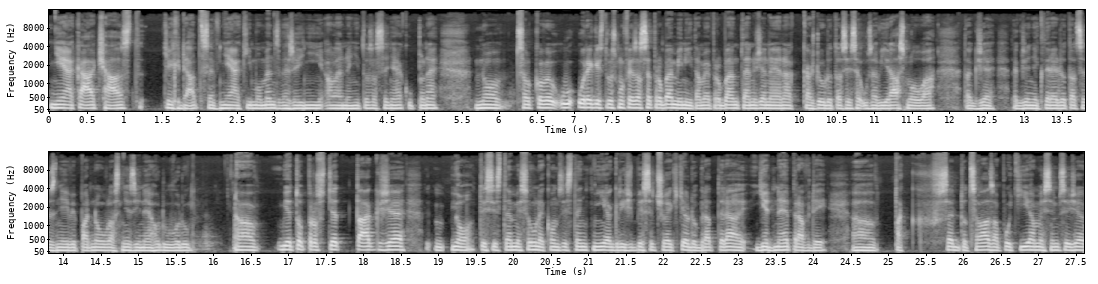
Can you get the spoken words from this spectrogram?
nějaká část těch dat se v nějaký moment zveřejní, ale není to zase nějak úplné. No celkově u, u registru smluv je zase problém jiný. Tam je problém ten, že ne na každou dotaci se uzavírá smlouva, takže, takže některé dotace z něj vypadnou vlastně z jiného důvodu. A je to prostě tak, že jo, ty systémy jsou nekonzistentní a když by se člověk chtěl dobrat teda jedné pravdy, tak se docela zapotí a myslím si, že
